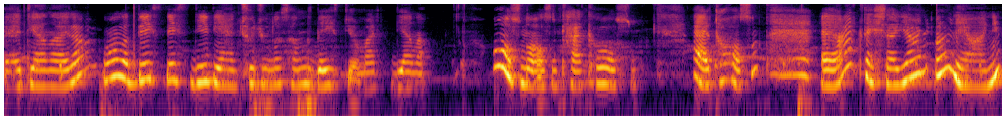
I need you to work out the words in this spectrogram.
E, Diana'yla. Valla Daisy Daisy diye diye yani çocuğuna sana da Daisy diyorum artık Diana. Olsun olsun kanka olsun. Evet olsun. E, arkadaşlar yani öyle yani.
